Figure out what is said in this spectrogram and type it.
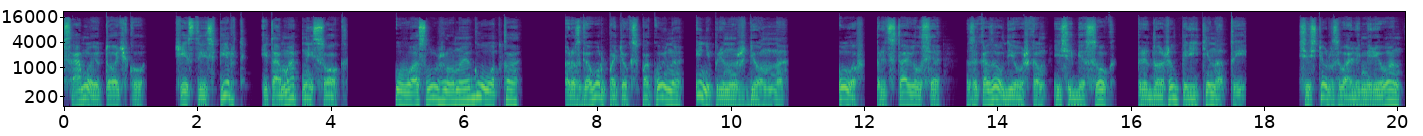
самую точку. Чистый спирт и томатный сок. У вас луженая глотка. Разговор потек спокойно и непринужденно. Олаф представился, заказал девушкам и себе сок, предложил перейти на «ты». Сестер звали Мириван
